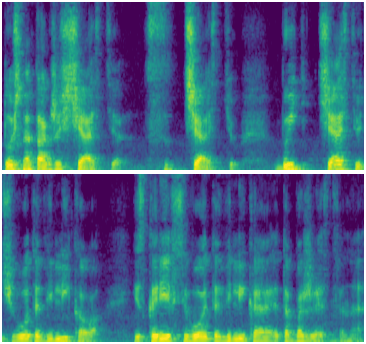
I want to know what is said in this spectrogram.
Точно так же счастье с частью. Быть частью чего-то великого. И скорее всего это великое, это божественное.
